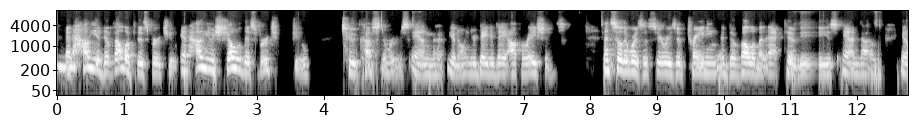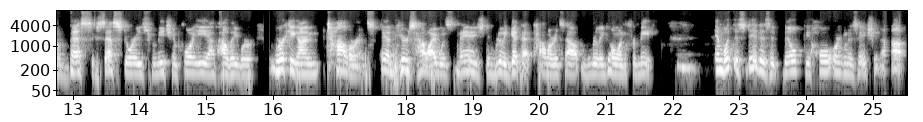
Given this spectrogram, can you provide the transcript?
mm-hmm. and how you develop this virtue, and how you show this virtue to customers and you know in your day-to-day operations and so there was a series of training and development activities and um, you know best success stories from each employee of how they were working on tolerance and here's how i was managed to really get that tolerance out and really going for me mm-hmm. and what this did is it built the whole organization up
